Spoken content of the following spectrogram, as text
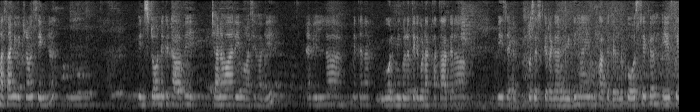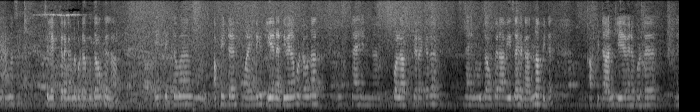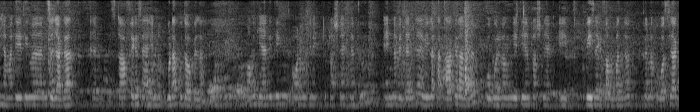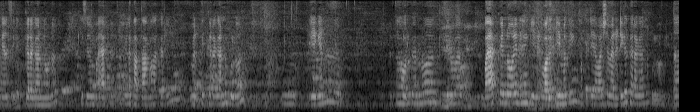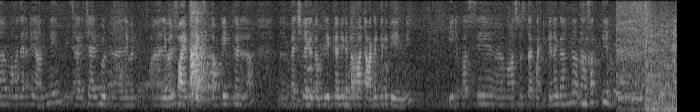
හසංග වික්‍රමසිංහ වින්ස්ටෝන් එකට ආවේ ජනවාරි මාසේ වගේ. ඇවිල්ලා මෙතන මිගුලත් එක ගොඩක් කතා කරා වීසා එක ප්‍රොසෙස් කරගන්න විදිහයි මොකක්ද කරන කෝස් එක ඒ සේරම සිලෙක්ට් කරගන්න ගොඩක් උදව් කළා. ඒත් එක්කම අපිට මයින්ඩ් එක ක්ලියර් නැති වෙනකොට උනත් සෑහෙන්න ෆොලෝ අප් කර කර සෑහෙන උදව් කරා වීසා එක ගන්න අපිට. අපිට අන්ක්ලියර් වෙනකොට මේ හැම දෙයකම විස ජගත් ස්ටාෆ් එක සෑහෙන්න ගොඩක් උදව් කළා. මම කියන්නේ ඉතින් ඕනම කෙනෙක්ට ප්‍රශ්නයක් නැතුව එන්න මෙතනට ඇවිල්ලා කතා කරන්න. ඕගොල්ලොන්ගේ තියෙන ප්‍රශ්නයක් ඒ වීසා එක සම්බන්ධව කරන කෝස් එකක් ගැන සිලෙක්ට් කරගන්න ඕන. කිසිම බයක් නැතුව ඇවිල්ලා කතා බහ කරලා වැඩ ටික කරගන්න පුළුවන්. ඒ ගැන තහවුරු කරනවා කිසිම බයක් වෙන්න ඕනේ නැහැ කියන එක වගකීමකින් අපිට අවශ්‍ය වැඩ ටික කරගන්න පුළුවන්. මම දැනට යන්නේ early childhood level level 5 6 complete කරලා බැචලර් එක complete කරන එක තමයි ටාගට් එක තියෙන්නේ. ඊට පස්සේ මාස්ටර්ස් දක්වා ඉගෙන ගන්න අදහසක් තියෙනවා.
